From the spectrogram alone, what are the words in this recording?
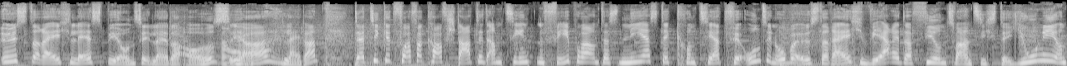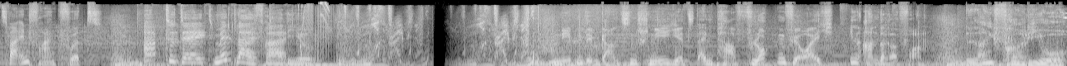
Österreich lässt Beyoncé leider aus. Oh. Ja, leider. Der Ticketvorverkauf startet am 10. Februar und das näherste Konzert für uns in Oberösterreich wäre der 24. Juni und zwar in Frankfurt. Up to date mit Live Radio. Neben dem ganzen Schnee jetzt ein paar Flocken für euch in anderer Form. Live-Radio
